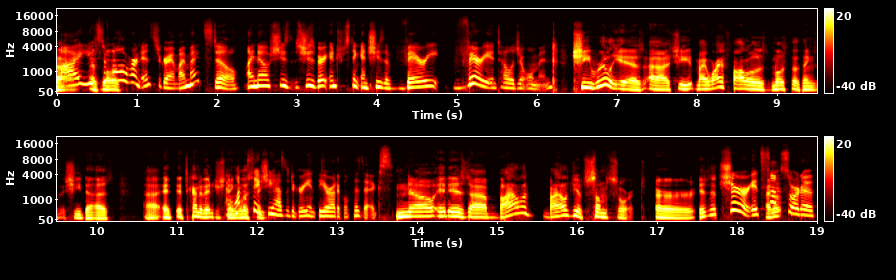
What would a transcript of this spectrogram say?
uh, I used to well as- follow her on Instagram. I might still. I know she's she's very interesting, and she's a very very intelligent woman. She really is. Uh, she, my wife follows most of the things that she does. Uh, it, it's kind of interesting. I want to say she has a degree in theoretical physics. no, it is uh, biology, biology of some sort, or is it? Sure, it's some sort of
